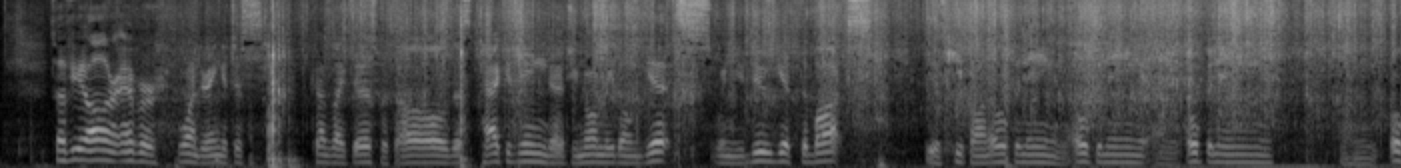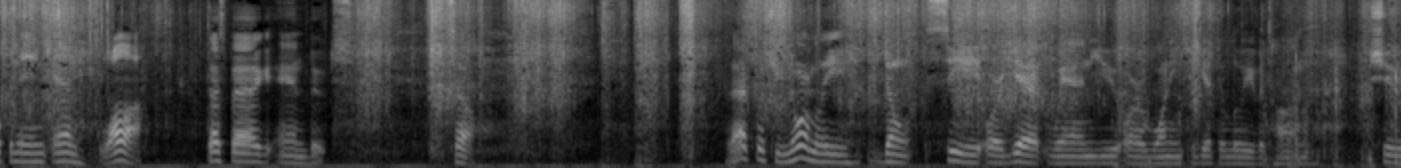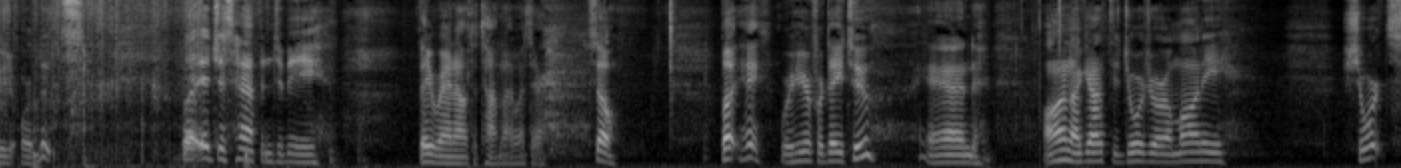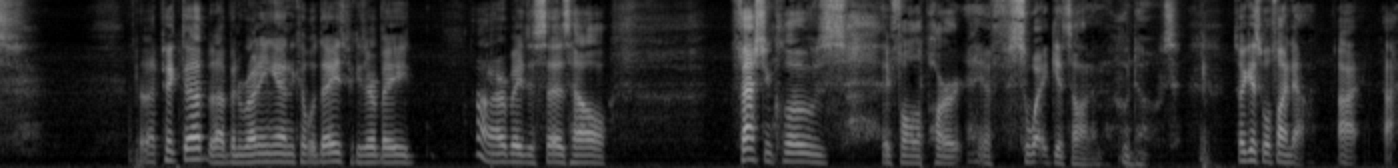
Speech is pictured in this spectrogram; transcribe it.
So if you all are ever wondering it just comes like this with all this packaging that you normally don't get. When you do get the box you just keep on opening and opening and opening and opening and voila dust bag and boots so that's what you normally don't see or get when you are wanting to get the Louis Vuitton shoes or boots but it just happened to be they ran out the time I went there. So, but hey, we're here for day two. And on I got the Giorgio Armani shorts that I picked up that I've been running in a couple days because everybody, know, everybody just says how fashion clothes, they fall apart if sweat gets on them. Who knows? So I guess we'll find out. All right. Hi.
